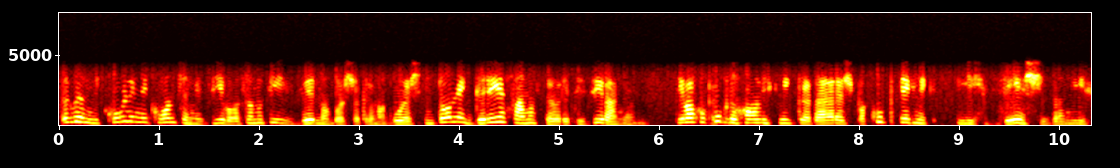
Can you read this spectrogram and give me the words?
Tako da nikoli ni koncem izziva, samo ti vedno boljše premaguješ. In to ne gre samo s teoretiziranjem. Ti lahko kup duhovnih knjig prebereš, pa kup tehnik jih veš za njih.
